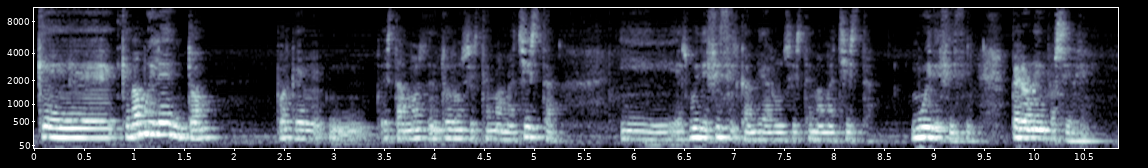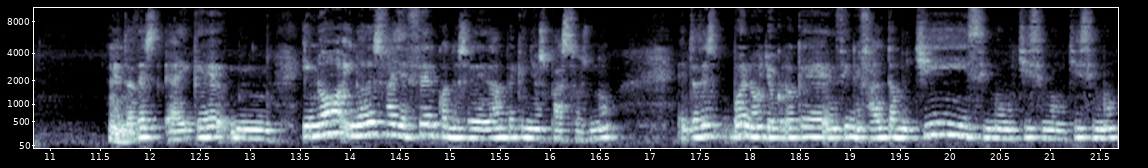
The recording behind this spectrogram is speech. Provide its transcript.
que, que, va muy lento porque mm, estamos dentro de un sistema machista y es muy difícil cambiar un sistema machista, muy difícil, pero no imposible. Mm. Entonces hay que y no y no desfallecer cuando se dan pequeños pasos, ¿no? Entonces, bueno, yo creo que en cine falta muchísimo, muchísimo, muchísimo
